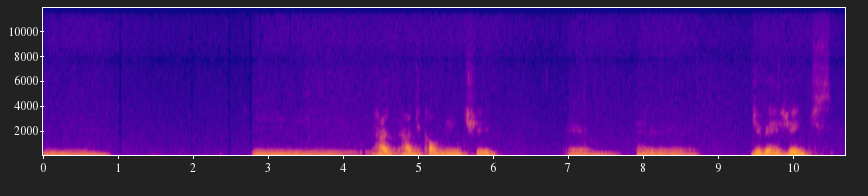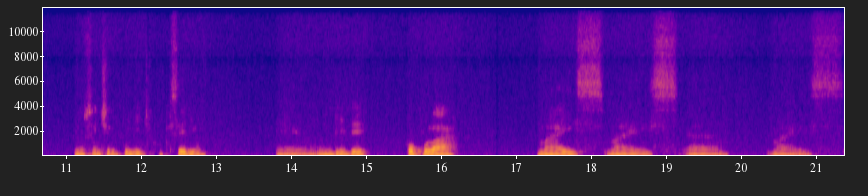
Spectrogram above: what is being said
e, e radicalmente é, é, divergentes no sentido político, que seriam é, um líder popular mais, mais, uh, mais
